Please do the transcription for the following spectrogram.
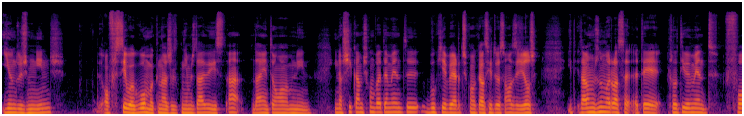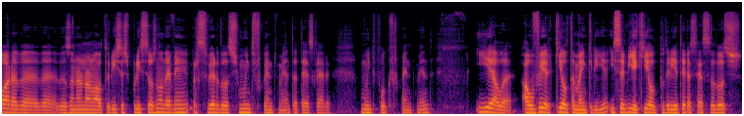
E um dos meninos ofereceu a goma que nós lhe tínhamos dado e disse: Ah, dá então ao menino. E nós ficámos completamente boquiabertos com aquela situação. Ou seja, eles estávamos numa roça até relativamente fora da, da, da, zona normal de turistas, por isso eles não devem receber doces muito frequentemente, até sequer muito pouco frequentemente. E ela, ao ver que ele também queria e sabia que ele poderia ter acesso a doces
